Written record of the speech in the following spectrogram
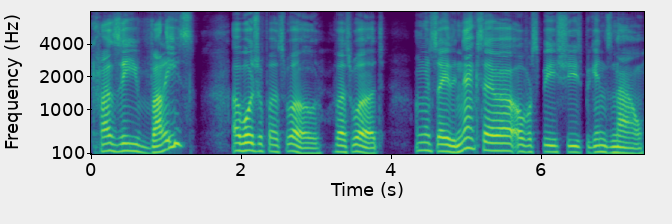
Kasei Valles. Uh, what was your first word? First word? I'm going to say the next era of our species begins now.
